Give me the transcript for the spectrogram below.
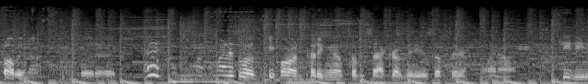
Probably not. But, uh, eh, might as well keep on putting uh, some Sakura videos up there. Why not? GG.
